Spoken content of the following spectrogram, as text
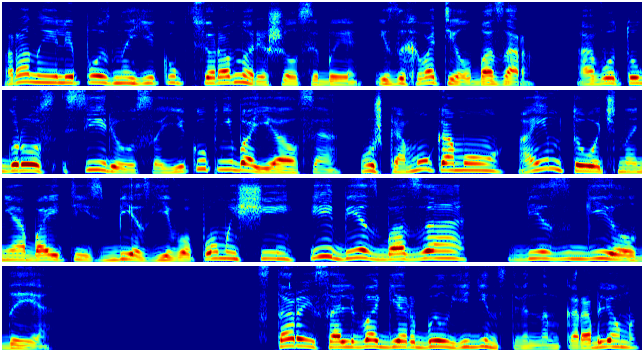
рано или поздно Якуб все равно решился бы и захватил базар. А вот угроз Сириуса Якуб не боялся. Уж кому-кому, а им точно не обойтись без его помощи и без база, без гилды. Старый Сальвагер был единственным кораблем,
